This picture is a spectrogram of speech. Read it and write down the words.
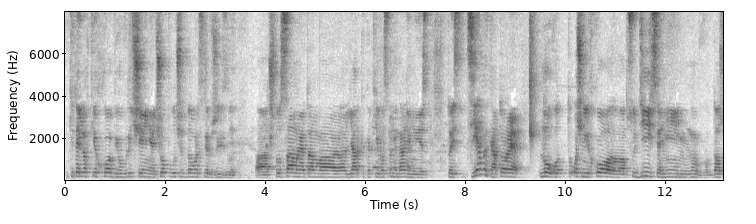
какие-то легкие хобби, увлечения, чего получить удовольствие в жизни, а, что самое там а, ярко, какие воспоминания у нее есть. То есть темы, которые, ну, вот очень легко обсудить, они, ну, вот даже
